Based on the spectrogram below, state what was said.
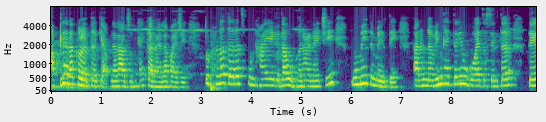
आपल्याला कळतं की आपल्याला अजून काय करायला पाहिजे. तुटलं तरच पुन्हा एकदा उभं राहण्याची उमेद मिळते. कारण नवीन काहीतरी उगवायचं असेल तर ते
